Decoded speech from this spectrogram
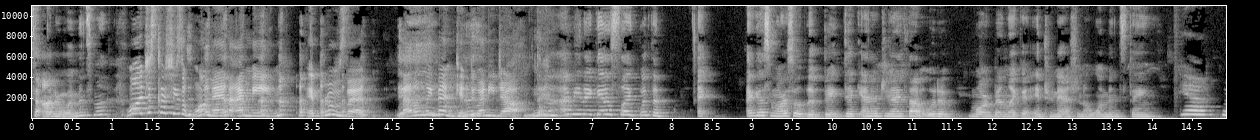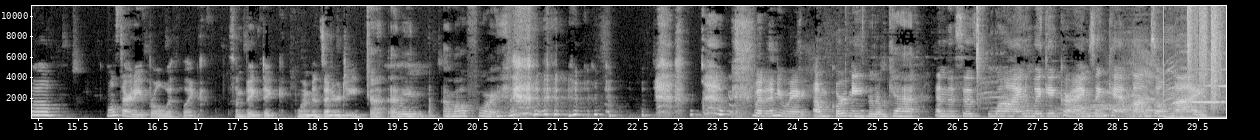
To honor Women's Month? well, just because she's a woman, I mean, it proves that not only men can do any job. I mean, I guess like with the, I, I guess more so the big dick energy. I thought would have more been like an international women's thing. yeah, well, we'll start April with like some big dick women's energy. I, I mean, I'm all for it. but anyway, I'm Courtney, And I'm Kat. and this is Wine, Wicked Crimes, and Cat Moms Oh My.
